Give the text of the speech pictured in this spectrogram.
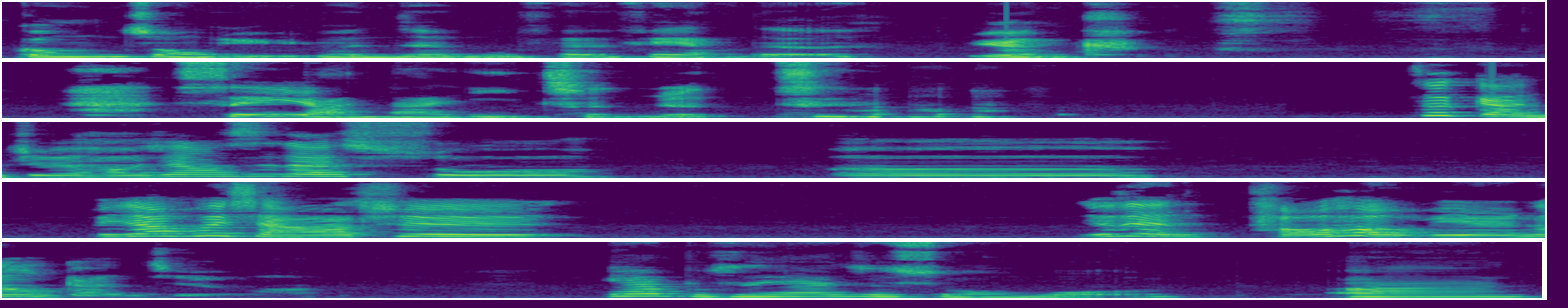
公众舆论这部分，非常的认可，虽然难以承认。这感觉好像是在说，呃。比较会想要去，有点讨好别人那种感觉吗？应该不是，应该是说我，嗯，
